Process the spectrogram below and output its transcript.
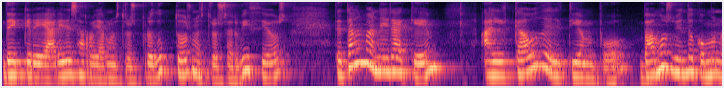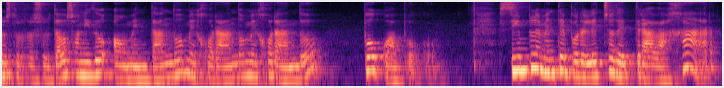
de crear y desarrollar nuestros productos, nuestros servicios, de tal manera que al cabo del tiempo vamos viendo cómo nuestros resultados han ido aumentando, mejorando, mejorando, poco a poco. Simplemente por el hecho de trabajar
